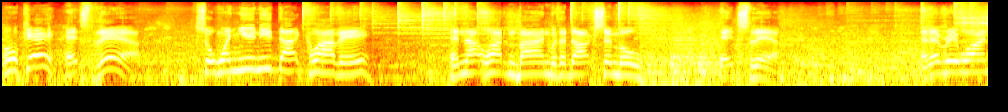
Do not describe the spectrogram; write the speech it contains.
Okay, it's there. So when you need that clave in that Latin band with a dark cymbal, it's there. And everyone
